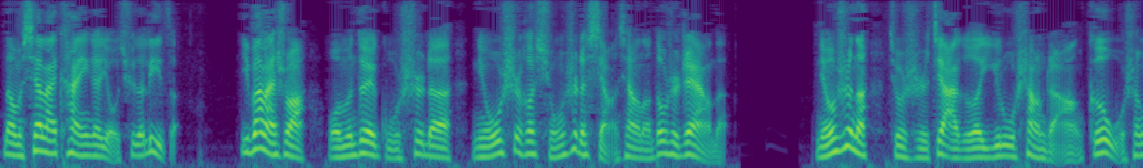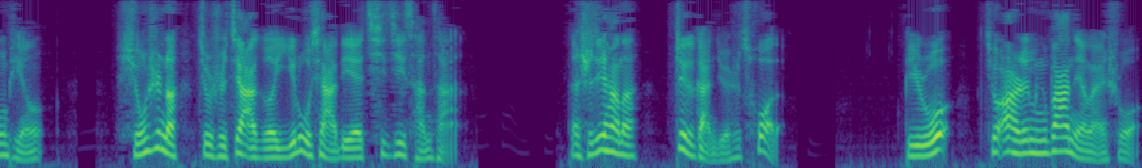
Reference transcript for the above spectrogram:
那我们先来看一个有趣的例子。一般来说啊，我们对股市的牛市和熊市的想象呢，都是这样的：牛市呢，就是价格一路上涨，歌舞升平；熊市呢，就是价格一路下跌，凄凄惨惨。但实际上呢，这个感觉是错的。比如，就2008年来说，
